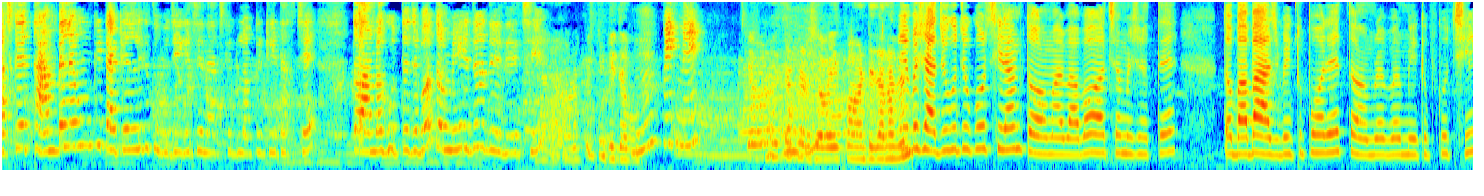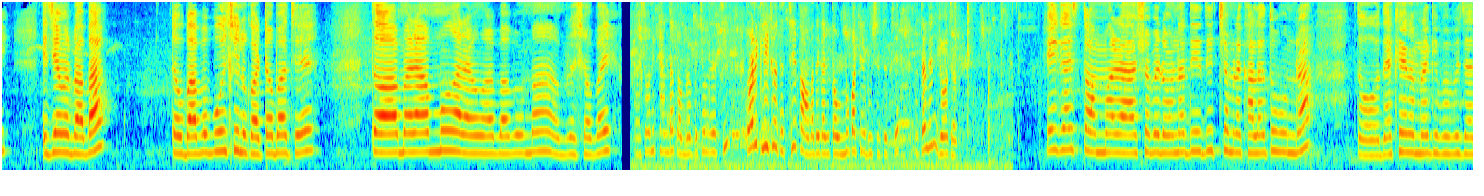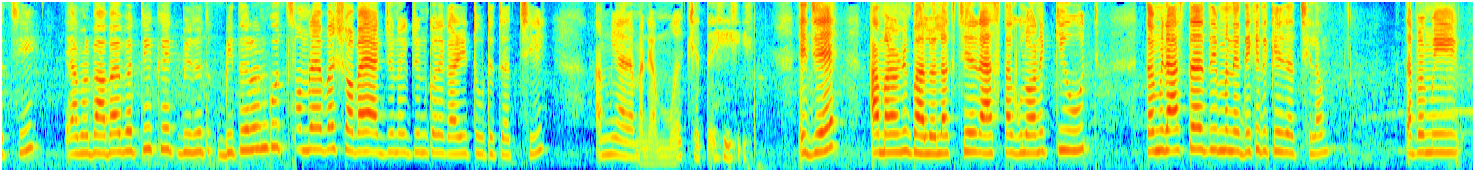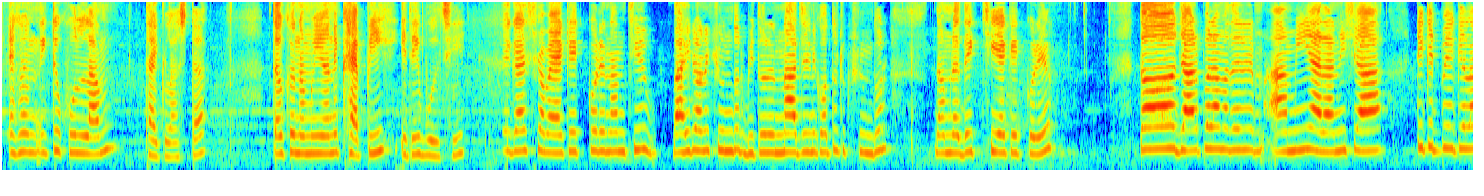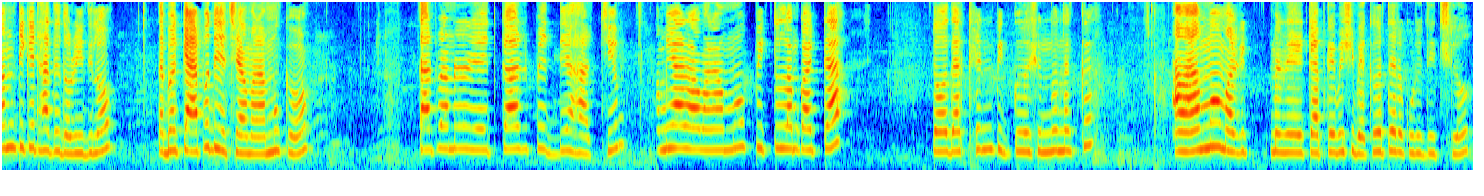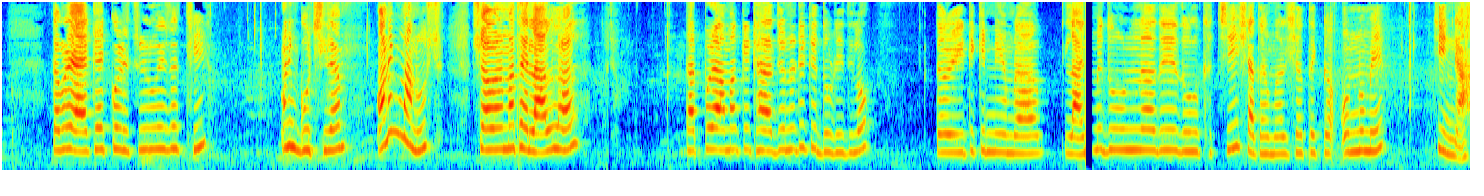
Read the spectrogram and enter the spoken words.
আজকে থাম্বেল এবং কি টাইটেল লিখে তো বুঝিয়ে গেছেন আজকে ব্লগটা কি থাকছে। তো আমরা ঘুরতে যাব। তো মেহেদিও দিয়ে দিয়েছি। আমরা পিকনিকে যাব। পিকনিক কেমন হয়েছে আপনারা সবাই কমেন্টে জানাবেন। এবার সাজুগুজু করছিলাম তো আমার বাবাও আছে আমার সাথে। তো বাবা আসবে একটু পরে তো আমরা এবার মেকআপ করছি। এই যে আমার বাবা। তো বাবা বলছিল কটা বাজে। তো আমার আম্মু আর আমার বাবা মা আমরা সবাই। আচ্ছা, অনেক ঠান্ডা তো আমরা চলে যাচ্ছি। তো অনেক লিট হচ্ছে তো আমাদের গাড়িটা অন্য পাঠিয়ে বসে যাচ্ছে। তো চলেন যাওয়া যাক। এই গাইজ তো আমরা সবাই রওনা দিয়ে দিচ্ছি আমরা খালাতো বোনরা। তো দেখেন আমরা কীভাবে যাচ্ছি। আমার বাবা এবার টিকিট বিতরণ করছে। আমরা এবার সবাই একজন একজন করে গাড়িতে উঠে যাচ্ছি। আমি আর আমার আম্মু একসাথে হি হি। এই যে আমার অনেক ভালো লাগছে, রাস্তাগুলো অনেক কিউট। তো আমি রাস্তা দিয়ে মানে দেখে দেখে যাচ্ছিলাম। তারপর আমি এখন একটু খুললাম থাই ক্লাসটা তখন আমি অনেক হ্যাপি এটাই বলছি। এই গাছ সবাই এক এক করে নামছি। বাইরে অনেক সুন্দর, ভিতরে না জানি কতটুকু সুন্দর। আমরা দেখছি এক এক করে। তো যার পর আমাদের, আমি আর আনিশা টিকিট পেয়ে গেলাম। টিকিট হাতে ধরিয়ে দিল। তারপর ক্যাপও দিয়েছে আমার আম্মুকেও। রেড কার্পেট দিয়ে হাঁটছি। আমি আর আমার আম্মু পিক তুললাম কয়েকটা। তো দেখেন পিকগুলো সুন্দর নাকি? আমার আম্মু আমার মানে ক্যাবটা বেশি বেকারতারা করে দিচ্ছিল। তারপরে এক এক করে চলে যাচ্ছি। অনেক ঘুরছিলাম। অনেক মানুষ। সবার মাথায় লাল লাল। তারপরে আমাকে খেলার জন্য টিকিট ধরিয়ে দিল। তো এই টিকিট নিয়ে আমরা লাইন আমি দোলনা দিয়ে দোল খাচ্ছি। সাথে আমার সাথে একটা অন্য মেয়ে। চিনা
